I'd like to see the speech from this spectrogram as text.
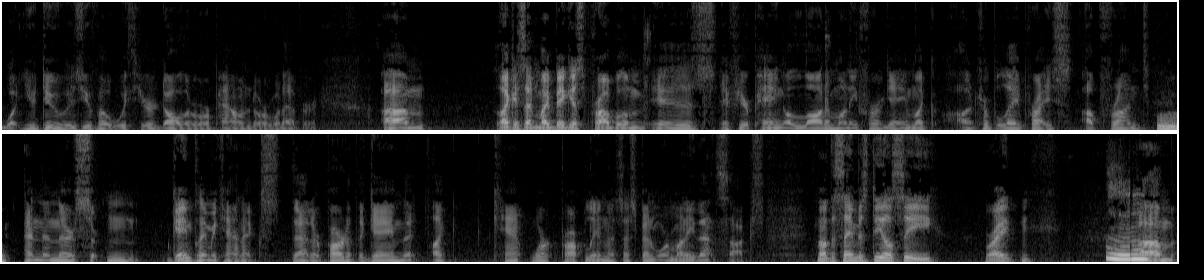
what you do is you vote with your dollar or pound or whatever. Um, like I said, my biggest problem is if you're paying a lot of money for a game, like a AAA price up front, and then there's certain gameplay mechanics that are part of the game that like can't work properly unless I spend more money. That sucks. It's not the same as DLC, right? Um,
